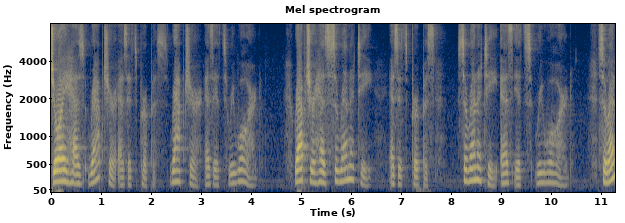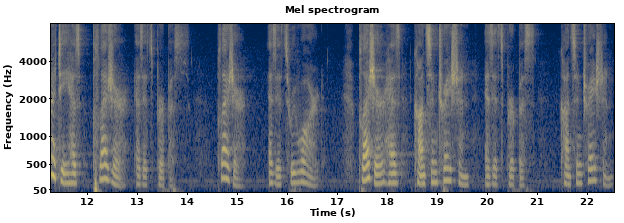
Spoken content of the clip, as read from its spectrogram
Joy has rapture as its purpose, rapture as its reward. Rapture has serenity as its purpose, serenity as its reward. Serenity has pleasure as its purpose, pleasure as its reward. Pleasure has concentration as its purpose, concentration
